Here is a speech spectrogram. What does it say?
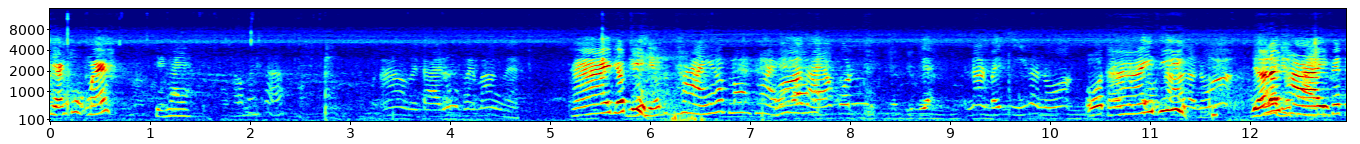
เสียงถูกไหมเสียงไงอะอ้าวไปถ่ายรูปให้มั่งเลยถ่ายเดี๋ยวเดี๋ที่ยวเดี๋ยวถ่ายครับลองถ่ายเพให้ราะดูถ่ายเอาคนเดี๋ยวนั่นใบสีแล้วเนาะโอ้ถ่ายที่แล้วเนาะ เดี๋ยวได้ถ่าย เฟซ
